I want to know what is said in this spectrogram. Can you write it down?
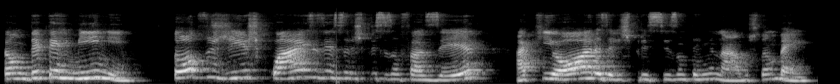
Então, determine todos os dias quais exercícios eles precisam fazer, a que horas eles precisam terminá-los também.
